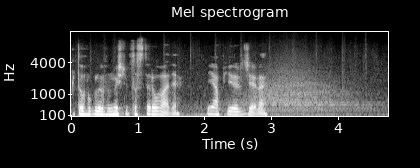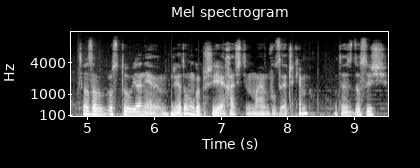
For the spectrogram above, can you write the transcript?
Kto w ogóle wymyślił to sterowanie? Ja pierdzielę. Co za po prostu, ja nie wiem. Że ja tu mogę przyjechać tym małym wózeczkiem. Bo to jest dosyć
